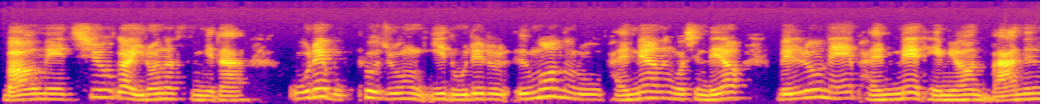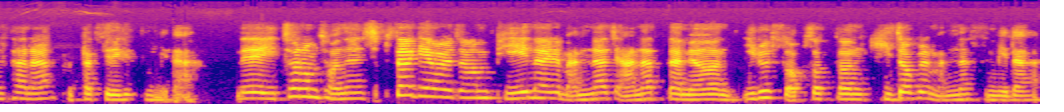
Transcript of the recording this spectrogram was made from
마음의 치유가 일어났습니다. 올해 목표 중 이 노래를 음원으로 발매하는 것인데요. 멜론에 발매되면 많은 사랑 부탁드리겠습니다. 네, 이처럼 저는 14개월 전 B&I를 만나지 않았다면 이룰 수 없었던 기적을 만났습니다.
